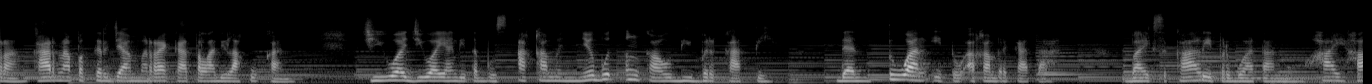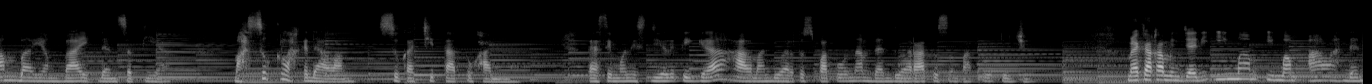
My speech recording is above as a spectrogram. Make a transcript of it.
orang karena pekerjaan mereka telah dilakukan, jiwa-jiwa yang ditebus akan menyebut engkau diberkati. Dan Tuhan itu akan berkata, Baik sekali perbuatanmu, hai hamba yang baik dan setia. Masuklah ke dalam sukacita Tuhanmu. Tesimonis jilid 3 halaman 246 dan 247. Mereka akan menjadi imam-imam Allah dan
